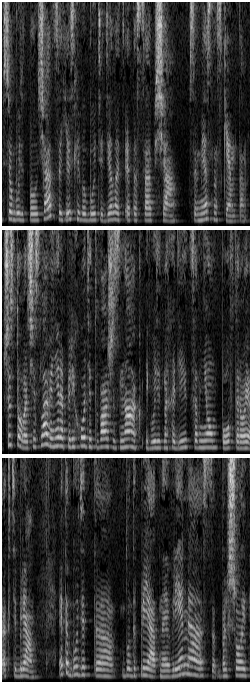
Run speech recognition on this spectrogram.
все будет получаться, если вы будете делать это сообща совместно с кем-то. 6 числа Венера переходит в ваш знак и будет находиться в нем по 2 октября. Это будет благоприятное время с большой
